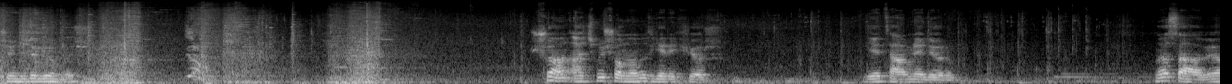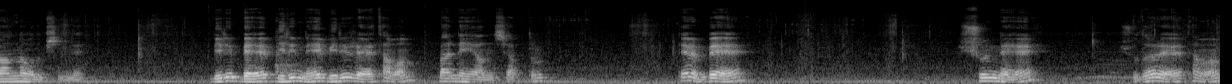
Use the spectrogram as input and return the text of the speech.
Üçüncü de buymuş. Şu an açmış olmamız gerekiyor. Diye tahmin ediyorum. Nasıl abi anlamadım şimdi. Biri B, biri N, biri R tamam. Ben ne yanlış yaptım? Değil mi? B. Şu N. Şu da R tamam.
